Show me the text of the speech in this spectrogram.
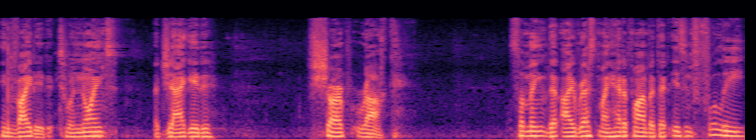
invited to anoint a jagged, sharp rock? Something that I rest my head upon, but that isn't fully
